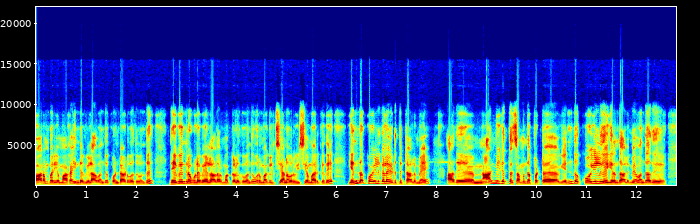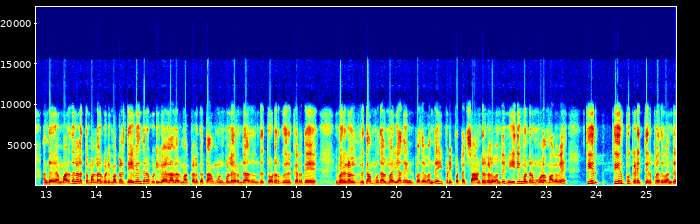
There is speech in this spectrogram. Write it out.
பாரம்பரியமாக இந்த விழா வந்து கொண்டாடுவது வந்து தெய்வேந்திரகுல வேளாளர் மக்களுக்கு வந்து ஒரு மகிழ்ச்சியான ஒரு விஷயமா இருக்குது. எந்த கோயில்களை எடுத்துட்டாலுமே அது ஆன்மீகத்தை சம்மந்தப்பட்ட எந்த கோயில் இருந்தாலுமே வந்து அது அந்த மருதநலத்து மல்லர்குடி மக்கள் தெய்வேந்திரகுடி வேளாளர் மக்களுக்கு தான் முன்புல இருந்து அது வந்து தொடர்பு இருக்கிறது. இவர்களுக்கு தான் முதல் மரியாதை என்பதை வந்து இப்படிப்பட்ட சான்றுகள் வந்து நீதிமன்றம் மூலமாகவே தீர் தீர்ப்பு கிடைத்திருப்பது வந்து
